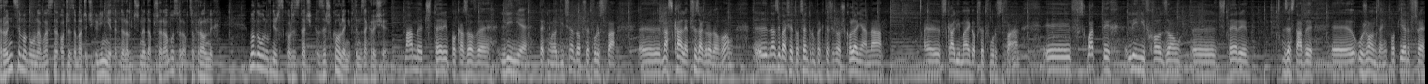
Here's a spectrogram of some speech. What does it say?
rolnicy mogą na własne oczy zobaczyć linie technologiczne do przerobu surowców rolnych. Mogą również skorzystać ze szkoleń w tym zakresie. Mamy cztery pokazowe linie technologiczne do przetwórstwa e, na skalę przyzagrodową. E, Nazywa się to Centrum Praktycznego Szkolenia na, w skali małego przetwórstwa. E, W skład tych linii wchodzą e, cztery zestawy e, urządzeń. Po pierwsze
